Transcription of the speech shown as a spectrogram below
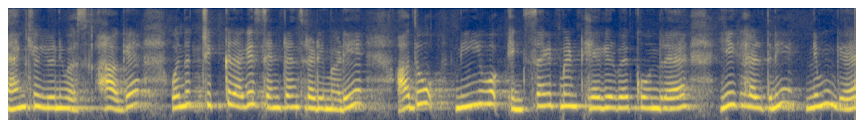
ಥ್ಯಾಂಕ್ ಯು ಯೂನಿವರ್ಸ್ ಹಾಗೆ ಒಂದು ಚಿಕ್ಕದಾಗಿ ಸೆಂಟೆನ್ಸ್ ರೆಡಿ ಮಾಡಿ, ಅದು ನೀವು ಎಕ್ಸೈಟ್ಮೆಂಟ್ ಹೇಗಿರಬೇಕು ಅಂದರೆ ಈಗ ಹೇಳ್ತೀನಿ, ನಿಮಗೆ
